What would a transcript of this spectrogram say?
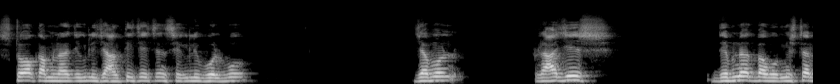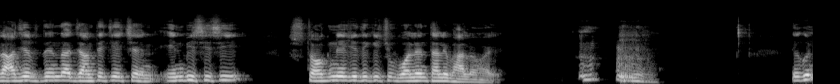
স্টক আপনারা যেগুলি জানতে চেয়েছেন সেগুলি বলব। যেমন রাজেশ দেবনাথ বাবু, মিস্টার রাজেশ দেবনাথ জানতে চেয়েছেন এনবিসিসি স্টক নিয়ে যদি কিছু বলেন তাহলে ভালো হয়। দেখুন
